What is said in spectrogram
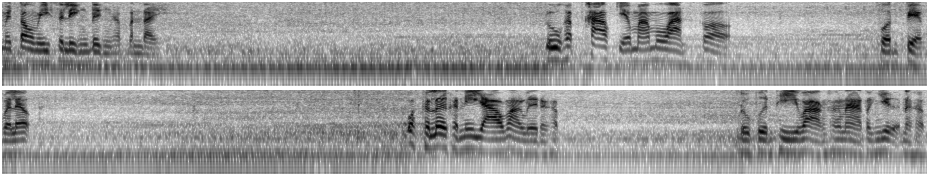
ไม่ต้องมีสลิงดึงครับบันได ดูครับข้าวเกี่ยวมาเมื่อวานก็ฝนเปียกไปแล้วว่าเทรลเลอร์คันนี้ยาวมากเลยนะครับ ดูพื้นที่ว่างข้างหน้าตั้งเยอะนะครับ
